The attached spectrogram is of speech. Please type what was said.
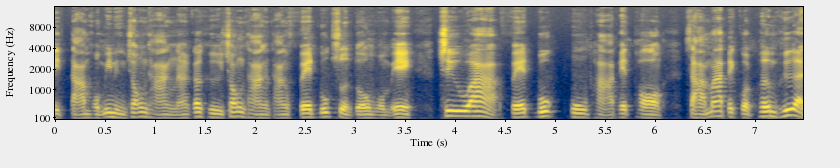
ติดตามผมอีกหนึ่งช่องทางนะก็คือช่องทางทาง Facebook ส่วนตัวของผมเอง ชื่อว่า Facebook ภูผาเพชรทอง สามารถไปกดเพิ่มเพื่อน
